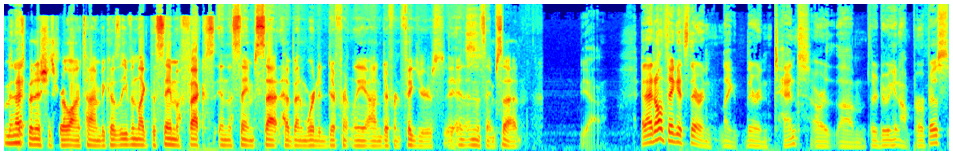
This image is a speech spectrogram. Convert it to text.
I mean, that's been issues for a long time because even like the same effects in the same set have been worded differently on different figures in, in the same set. Yeah, and I don't think it's their like their intent or um, they're doing it on purpose.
